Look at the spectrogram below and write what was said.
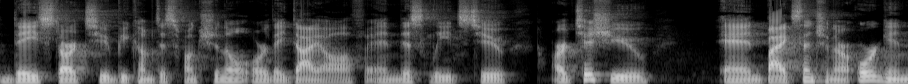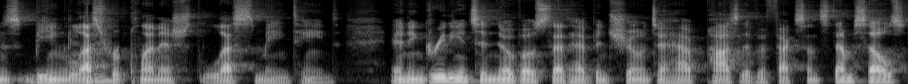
they start to become dysfunctional or they die off, and this leads to our tissue and by extension our organs being less mm-hmm. replenished, less maintained and ingredients in Novos that have been shown to have positive effects on stem cells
